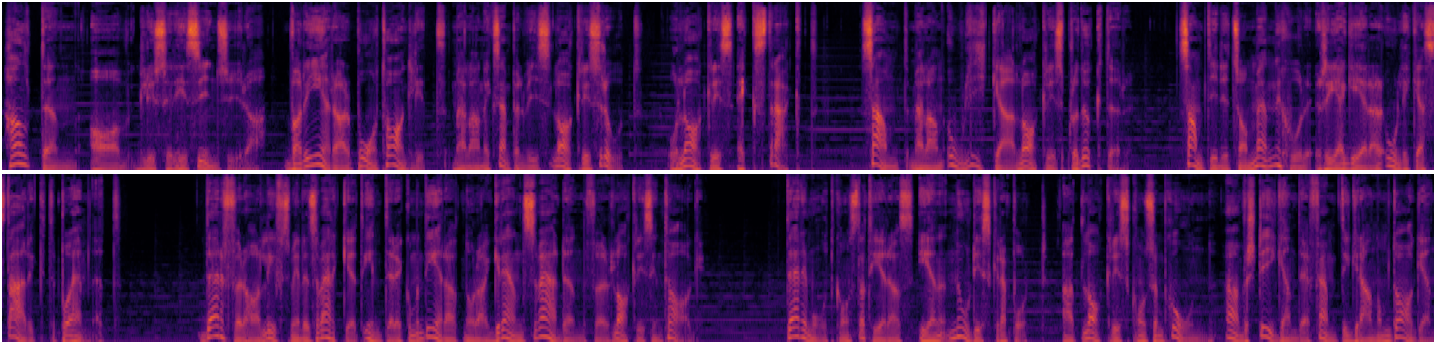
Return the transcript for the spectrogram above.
Halten av glycyrrhizinsyra varierar påtagligt mellan exempelvis lakritsrot och lakritsextrakt samt mellan olika lakritsprodukter samtidigt som människor reagerar olika starkt på ämnet. Därför har Livsmedelsverket inte rekommenderat några gränsvärden för lakritsintag. Däremot konstateras i en nordisk rapport att lakritskonsumtion överstigande 50 gram om dagen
